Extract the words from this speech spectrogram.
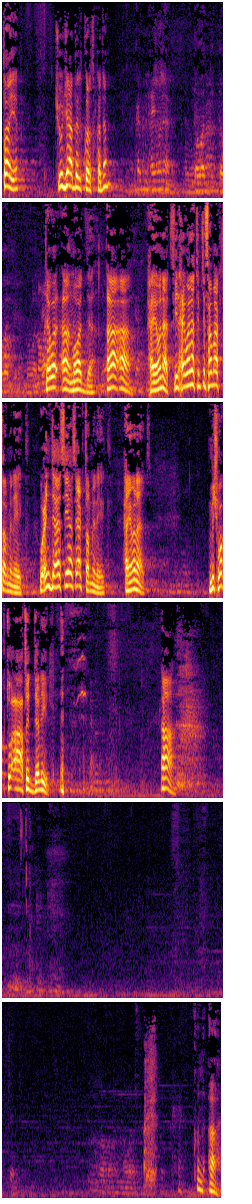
طيب شو جاب الكرة القدم؟ الحيوانات تود آه مودة. آه آه. حيوانات. في الحيوانات بتفهم أكثر من هيك. وعندها سياسة أكثر من هيك. حيوانات. مش وقته أعطي الدليل. آه. كنا آه.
